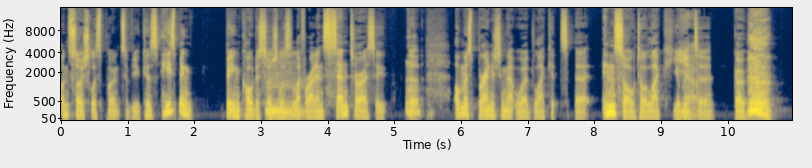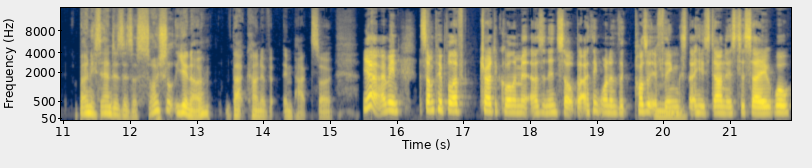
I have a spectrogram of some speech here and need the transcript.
on socialist points of view? Because he's been being called a socialist Mm. left, right, and center. I see the Mm. almost brandishing that word like it's an insult or like you're meant to go. Bernie Sanders is a social, you know, that kind of impact. So Yeah, I mean, some people have tried to call him it as an insult, but I think one of the positive Mm. things that he's done is to say, well,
